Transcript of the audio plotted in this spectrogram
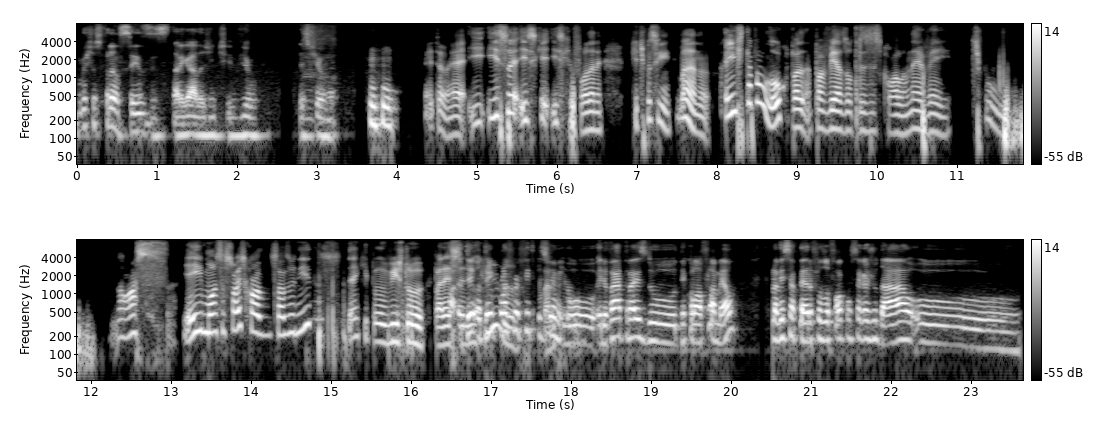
bruxos franceses, tá ligado? A gente viu esse filme. Então, é, e isso, é, isso, que, isso que é foda, né? Porque, tipo assim, mano, a gente tava louco pra, pra ver as outras escolas, né, velho? Tipo, nossa. E aí mostra só a escola dos Estados Unidos, né? Que pelo visto parece. Ah, eu, tenho, eu tenho um plot perfeito pra esse filme. O, ele vai atrás do Nicolau Flamel pra ver se a Pedra Filosofal consegue ajudar o.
